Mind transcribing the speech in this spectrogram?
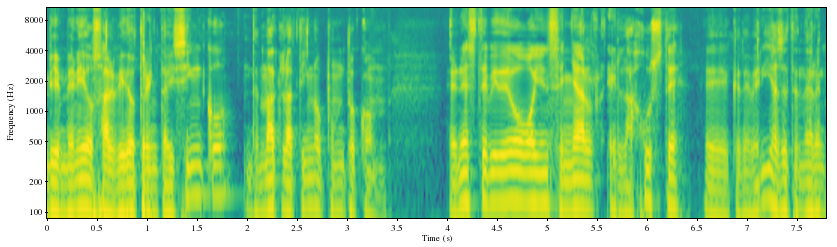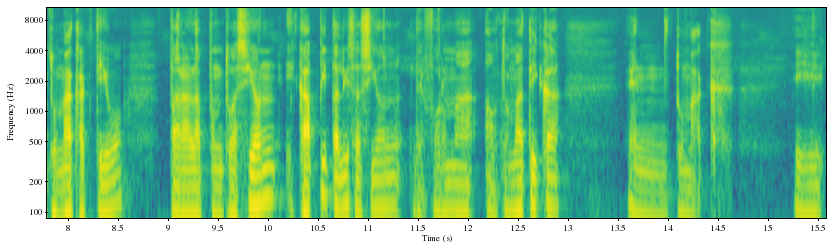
Bienvenidos al video 35 de maclatino.com. En este video voy a enseñar el ajuste eh, que deberías de tener en tu Mac activo para la puntuación y capitalización de forma automática en tu Mac. Y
